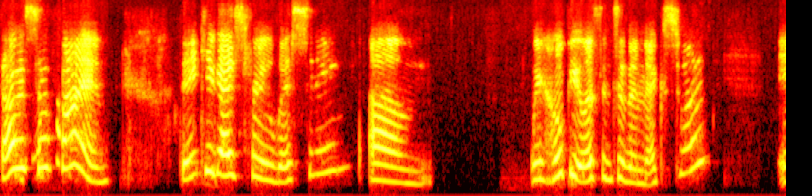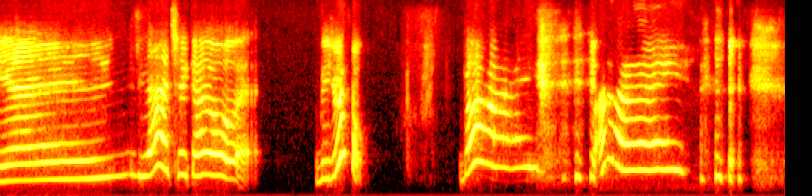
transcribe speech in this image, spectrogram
that was so fun. Thank you guys for listening. Um, we hope you listen to the next one, and yeah, check out Bee Joyful. Bye. Bye.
